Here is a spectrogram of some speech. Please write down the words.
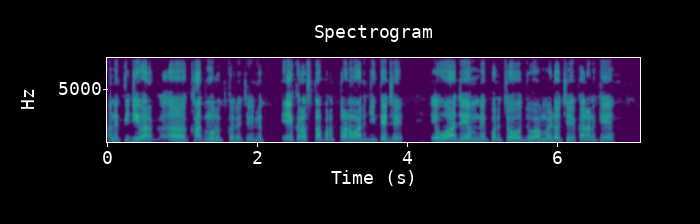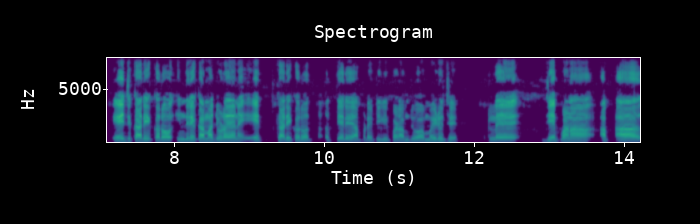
અને ત્રીજી વાર ખાતમુહૂર્ત કરે છે. એટલે એક રસ્તા પર ત્રણ વાર જીતે છે, એવો આજે અમને પરચો જોવા મળ્યો છે. કારણ કે એ જ કાર્યકરો ઇન્દ્રેકામાં જોડાયા અને એ જ કાર્યકરો અત્યારે આપણે ટીલીપાડામાં જોવા મળ્યું છે. એટલે જે પણ આ આ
